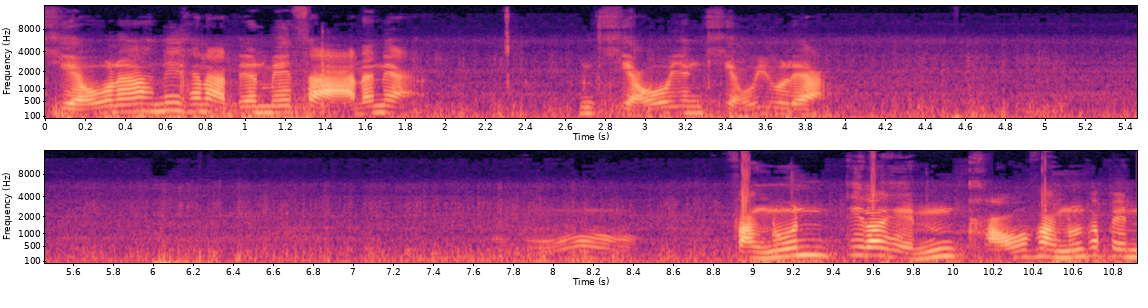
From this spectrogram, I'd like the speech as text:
เขียวนะ นี่ขนาดเดือนเมษานะเนี่ย มันเขียวยังเขียวอยู่เลยอะโอ้โห ฝั่งนู้นที่เราเห็นเขาฝั่งนู้นก็เป็น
